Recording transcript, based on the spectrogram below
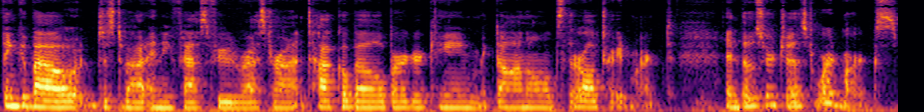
think about just about any fast food restaurant, Taco Bell, Burger King, McDonald's, they're all trademarked. And those are just word marks.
